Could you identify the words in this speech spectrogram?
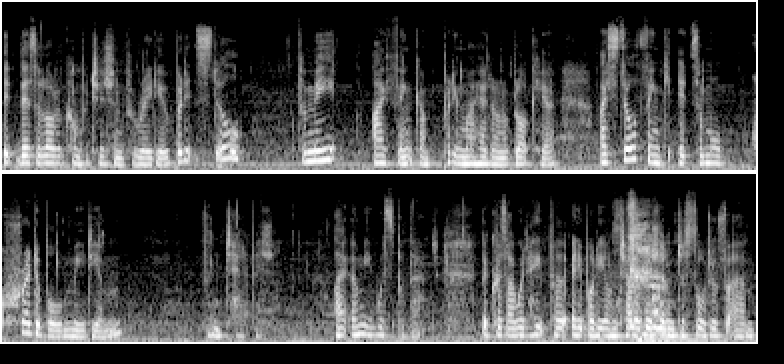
It, there's a lot of competition for radio, but it's still, for me, I think, I'm putting my head on a block here, I still think it's a more credible medium than television. I only whisper that because I would hate for anybody on television to sort of um,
